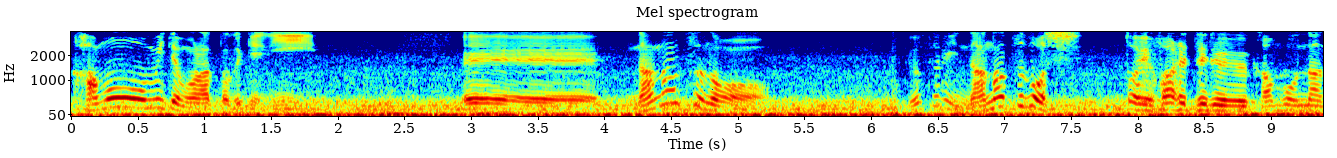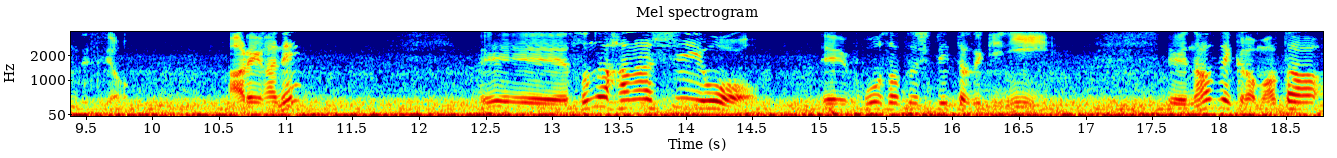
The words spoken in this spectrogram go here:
家紋を見てもらったときに、えー、7つの、要するに7つ星と呼ばれてる家紋なんですよ。あれがね。えー、その話を、えー、考察していったときに、えー、なぜかまた、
